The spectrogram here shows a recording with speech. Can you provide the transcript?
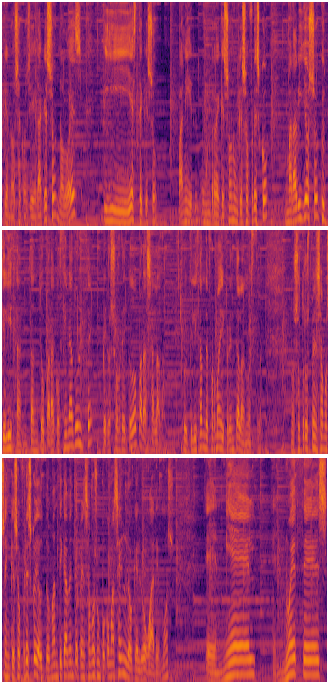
que no se considera queso, no lo es, y este queso, panir, un requesón, un queso fresco maravilloso que utilizan tanto para cocina dulce, pero sobre todo para salada. Lo utilizan de forma diferente a la nuestra. Nosotros pensamos en queso fresco y automáticamente pensamos un poco más en lo que luego haremos. En miel, en nueces,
